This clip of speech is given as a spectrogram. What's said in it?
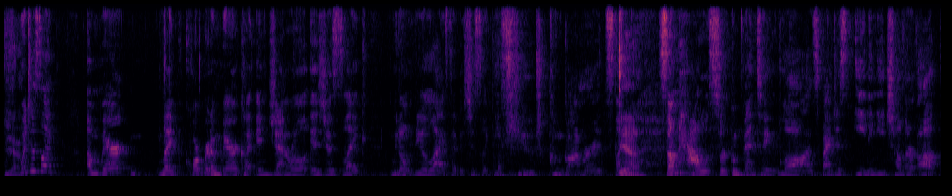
Yeah. which is like Amer like corporate America in general is just like we don't realize that it's just like these huge conglomerates like Yeah. somehow circumventing laws by just eating each other up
